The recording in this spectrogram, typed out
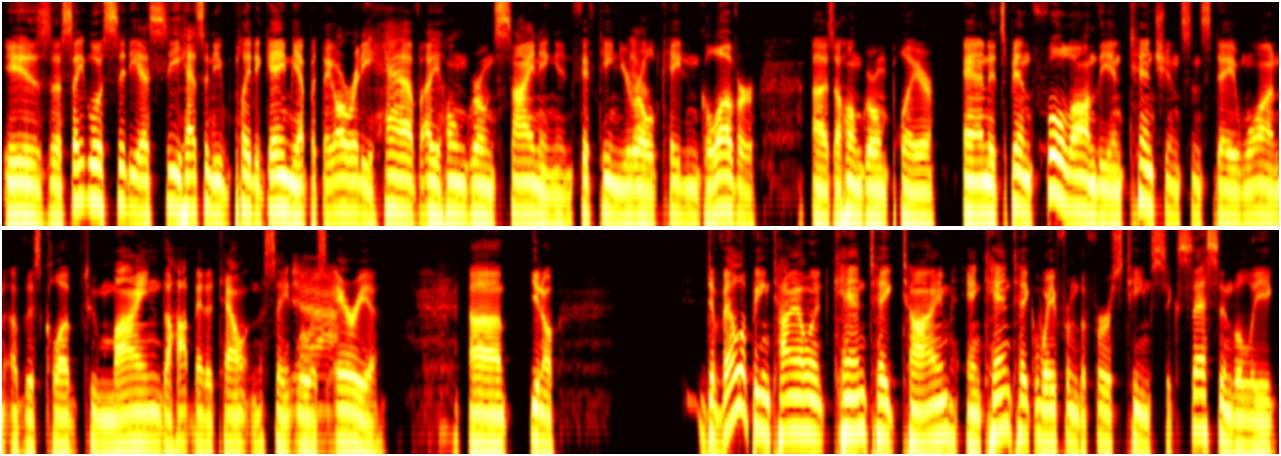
is uh, St. Louis City SC hasn't even played a game yet, but they already have a homegrown signing in 15 year old yeah. Caden Glover as a homegrown player. And it's been full on the intention since day one of this club to mine the hotbed of talent in the St. Yeah. Louis area. Uh, you know, developing talent can take time and can take away from the first team's success in the league.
